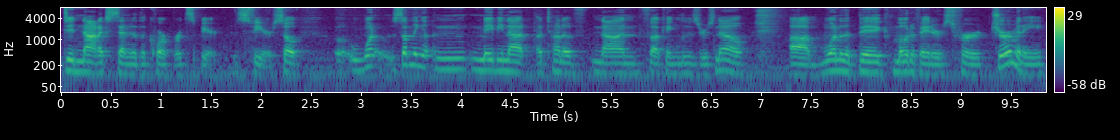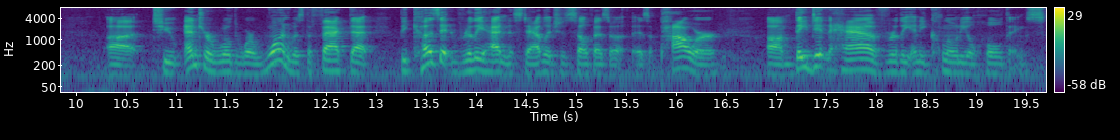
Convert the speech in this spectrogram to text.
did not extend to the corporate sphere. sphere. So, uh, one, something mm, maybe not a ton of non fucking losers know. Um, one of the big motivators for Germany uh, to enter World War One was the fact that because it really hadn't established itself as a as a power, um, they didn't have really any colonial holdings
